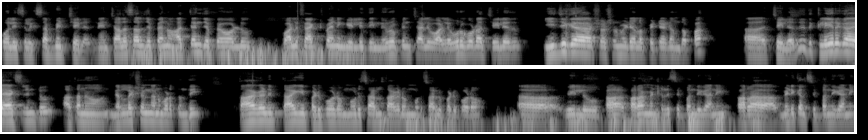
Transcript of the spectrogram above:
పోలీసులకి సబ్మిట్ చేయలేదు. నేను చాలాసార్లు చెప్పాను హత్య అని చెప్పేవాళ్ళు వాళ్ళు ఫ్యాక్ట్ ఫైనింగ్ వెళ్ళి దీన్ని నిరూపించాలి వాళ్ళు ఎవరు కూడా చేయలేదు. ఈజీగా సోషల్ మీడియాలో పెట్టేయడం తప్ప చేయలేదు. ఇది క్లియర్గా యాక్సిడెంటు అతను నిర్లక్ష్యం కనబడుతుంది. తాగడి తాగి పడిపోవడం మూడు సార్లు తాగడం మూడు సార్లు పడిపోవడం వీళ్ళు పారామిలిటరీ సిబ్బంది కానీ పారా మెడికల్ సిబ్బంది కానీ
